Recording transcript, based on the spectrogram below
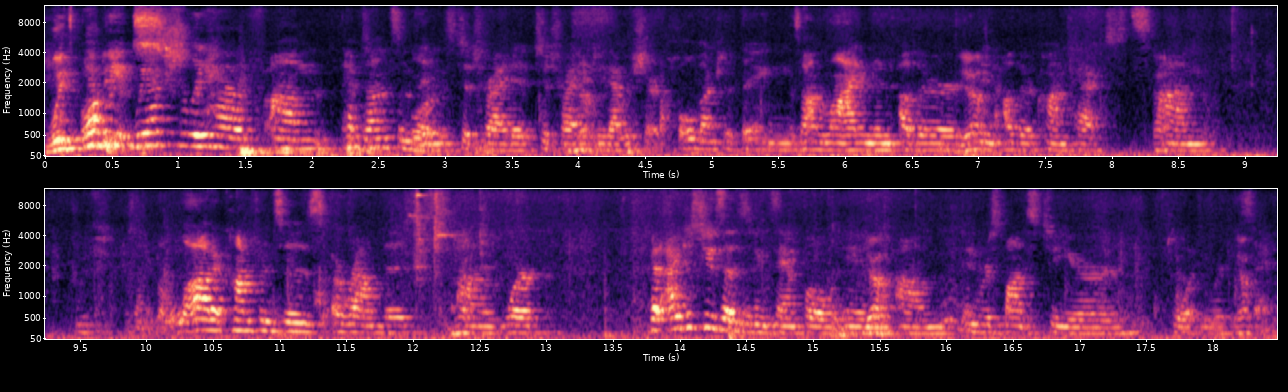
with Well, we, audience. we actually have um, have done some Or- things to try to, to try to do that. We shared a whole bunch of things online and in other Yeah. in other contexts. Yeah. Um, we've presented a lot of conferences around this um, work, but I just use that as an example in Yeah. um, in response to your to what you were just Yeah. saying.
